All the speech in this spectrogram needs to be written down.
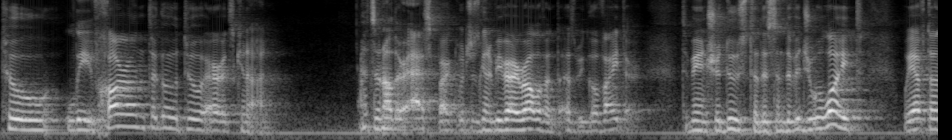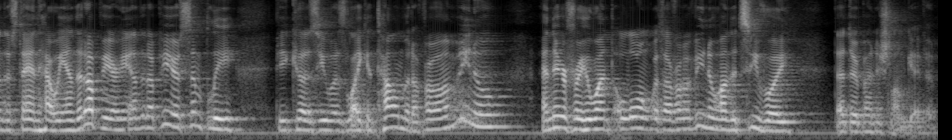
to leave Haran to go to Eretz Canaan. That's another aspect which is going to be very relevant as we go weiter. To be introduced to this individual light, we have to understand how he ended up here. He ended up here simply because he was like a talmid of Avraham Avinu, and therefore he went along with Avraham Avinu on the tzivoy that the Rebbeinu Shalom gave him.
